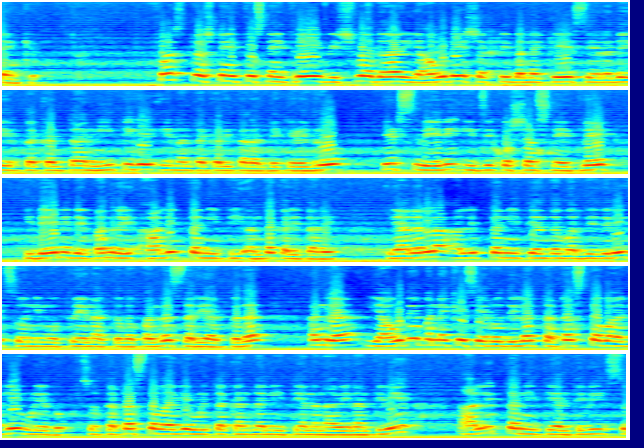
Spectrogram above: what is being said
ಥ್ಯಾಂಕ್ ಯು ಫಸ್ಟ್ ಪ್ರಶ್ನೆ ಇತ್ತು, ಸ್ನೇಹಿತರೆ, ವಿಶ್ವದ ಯಾವುದೇ ಶಕ್ತಿ ಬಣ್ಣಕ್ಕೆ ಸೇರದೆ ಇರತಕ್ಕಂತ ನೀತಿಗೆ ಏನಂತ ಕರೀತಾರಂತೆ ಕೇಳಿದ್ರು. ಇಟ್ಸ್ ವೆರಿ ಈಸಿ ಕ್ವಶನ್ ಸ್ನೇಹಿತರೆ. ಇದೇನಿದೆಪ್ಪ ಅಂದ್ರೆ ಆಲಿಪ್ತ ನೀತಿ ಅಂತ ಕರೀತಾರೆ. ಯಾರೆಲ್ಲ ಆಲಿಪ್ತ ನೀತಿ ಅಂತ ಬರ್ದಿದ್ದೀರಿ? ಸೊ ನಿಮ್ಮ ಉತ್ತರ ಏನಾಗ್ತದಪ್ಪ ಅಂದ್ರೆ ಸರಿ ಆಗ್ತದ. ಅಂದ್ರ ಯಾವುದೇ ಬಣ್ಣಕ್ಕೆ ಸೇರೋದಿಲ್ಲ, ತಟಸ್ಥವಾಗಿ ಉಳಿಯೋದು. ಸೊ ತಟಸ್ಥವಾಗಿ ಉಳಿತಕ್ಕಂಥ ನೀತಿಯನ್ನ ನಾವೇನಂತೀವಿ? ಆಲಿಪ್ತ ನೀತಿ ಅಂತೀವಿ. ಸೊ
